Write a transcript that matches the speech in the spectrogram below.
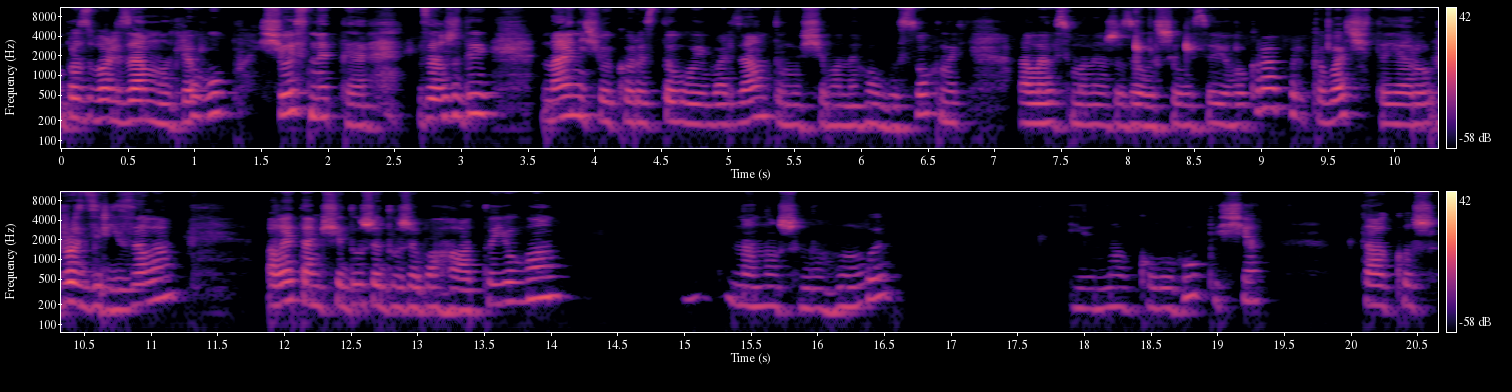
Без бальзаму для губ щось не те. Завжди на ніч використовую бальзам, тому що в мене губи сохнуть. Але ось в мене вже залишилася його крапелька. Бачите, я розрізала, але там ще дуже-дуже багато його. Наношу на губи і навколо губ ще також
